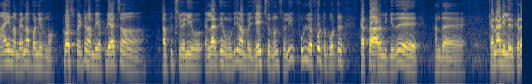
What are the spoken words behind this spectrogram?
நாயும் நம்ம என்ன பண்ணிடணும்? க்ளோஸ் பண்ணிட்டு நம்ம எப்படியாச்சும் தப்பிச்சு வெளியே எல்லாத்தையும் முடிஞ்சு நம்ம ஜெயிச்சிடணும்னு சொல்லி ஃபுல் எஃபோர்ட் போட்டு கத்த ஆரம்பிக்குது. அந்த கண்ணாடியில் இருக்கிற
